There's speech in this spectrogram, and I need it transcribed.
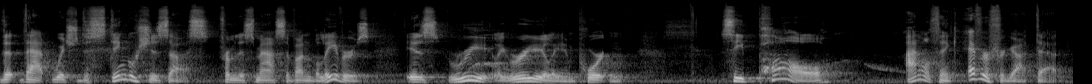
that that which distinguishes us from this mass of unbelievers is really, really important. See, Paul, I don't think, ever forgot that.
